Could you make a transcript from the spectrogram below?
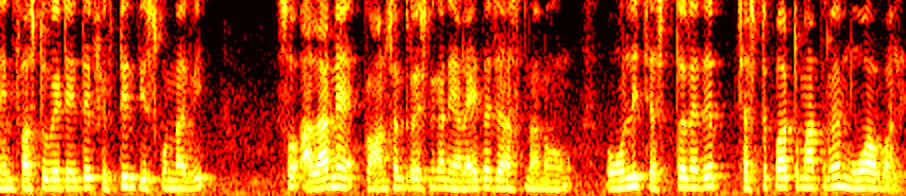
నేను ఫస్ట్ వెయిట్ అయితే ఫిఫ్టీన్ తీసుకున్నవి సో అలానే కాన్సన్ట్రేషన్గా నేను ఎలా అయితే చేస్తున్నానో ఓన్లీ చెస్ట్ అనేది చెస్ట్ పార్ట్ మాత్రమే మూవ్ అవ్వాలి.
